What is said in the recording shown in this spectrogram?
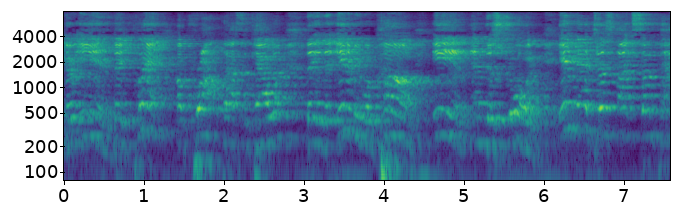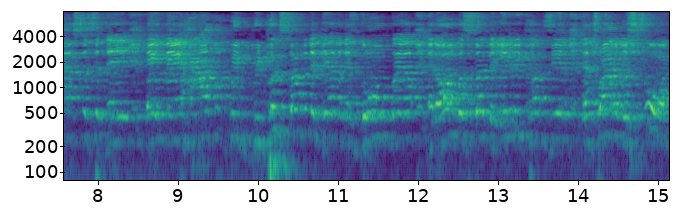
their ends. They plant a crop, Pastor Cowan. They, the enemy will come in and destroy. Isn't that just like some pastors today? Amen. How we, we put something together that's going well, and all of a sudden the enemy comes in and try to destroy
